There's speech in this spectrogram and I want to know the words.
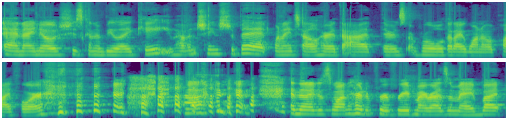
and I know she's going to be like, Kate, you haven't changed a bit when I tell her that there's a role that I want to apply for. uh, and then I just want her to proofread my resume. But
